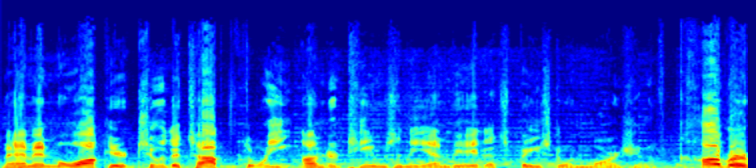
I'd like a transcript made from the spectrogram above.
Miami and Milwaukee are two of the top three under teams in the NBA that's based on margin of cover,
